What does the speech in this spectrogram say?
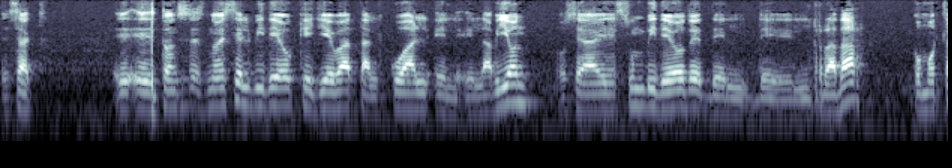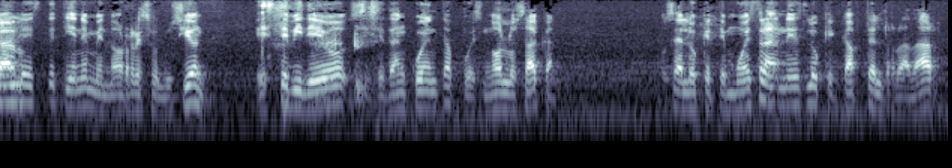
exacto. Eh, eh, Entonces no es el video que lleva tal cual el, el avión, o sea, es un video de- del, del radar. Como tal, este tiene menor resolución. Este video, si se dan cuenta, pues no lo sacan. O sea, lo que te muestran es lo que capta el radar.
